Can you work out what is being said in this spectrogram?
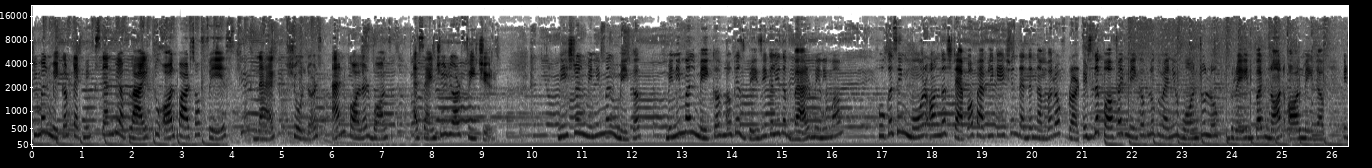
Shimmer makeup techniques can be applied to all parts of face, neck, shoulders and collarbones accentuate your feature. Natural minimal makeup Minimal makeup look is basically the bare minimum focusing more on the step of application than the number of products. It's the perfect makeup look when you want to look great but not all made up. It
